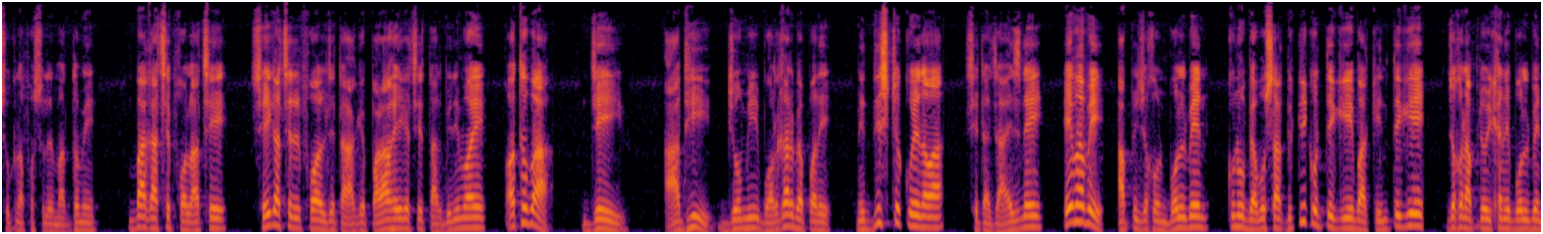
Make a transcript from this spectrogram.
শুকনা ফসলের মাধ্যমে বা গাছে ফল আছে, সেই গাছের ফল যেটা আগে পাড়া হয়ে গেছে তার বিনিময়ে অথবা যেই আধি জমি বর্গার ব্যাপারে নির্দিষ্ট করে নেওয়া, সেটা জায়েজ নেই। এভাবে আপনি যখন বলবেন, কোনো ব্যবসা বিক্রি করতে গিয়ে বা কিনতে গিয়ে যখন আপনি ওইখানে বলবেন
